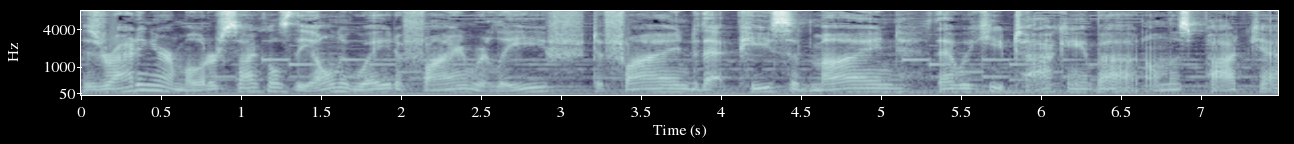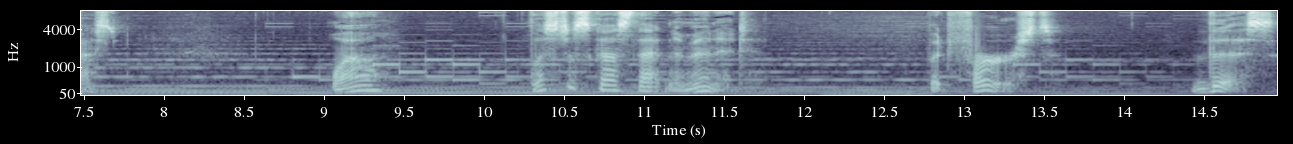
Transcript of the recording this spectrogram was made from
Is riding our motorcycles the only way to find relief, to find that peace of mind that we keep talking about on this podcast? Well, let's discuss that in a minute. But first, this.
